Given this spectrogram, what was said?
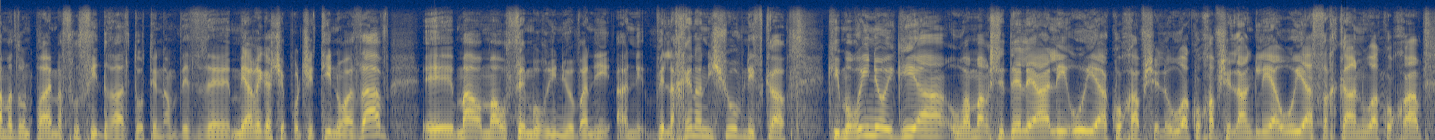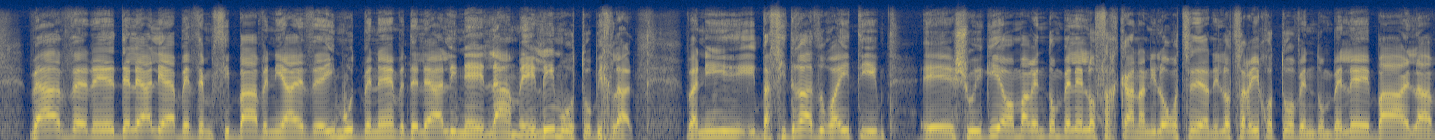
אמזון פריים עשו סדרה על טוטנאם, וזה מהרגע שפוצ'טינו עזב, אה, מה, מה עושה מוריניו, ואני, אני, ולכן אני שוב נזכר, כי מוריניו הגיע, הוא אמר שדלה עלי, הוא יהיה הכוכב שלו, הוא הכוכב של אנגליה, הוא יהיה השחקן, הוא הכוכב, ואז אה, דלה עלי היה באיזה מסיבה ונהיה איזה עימות ביניהם, ודלה עלי נעלם, העלימו אותו בכלל. ואני בסדרה הזו ראיתי שהוא הגיע, הוא אמר אנדומבלה לא שחקן, אני לא רוצה, אני לא צריך אותו, ואנדומבלה בא אליו,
